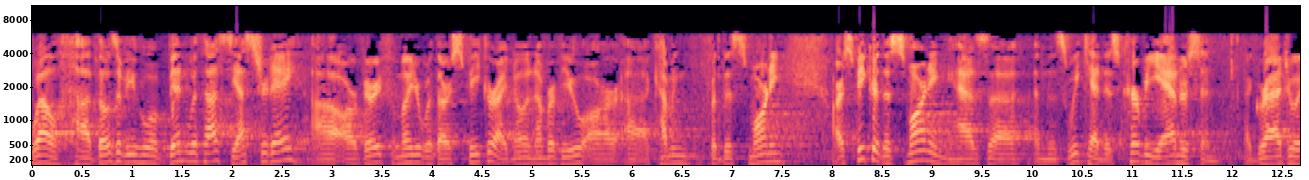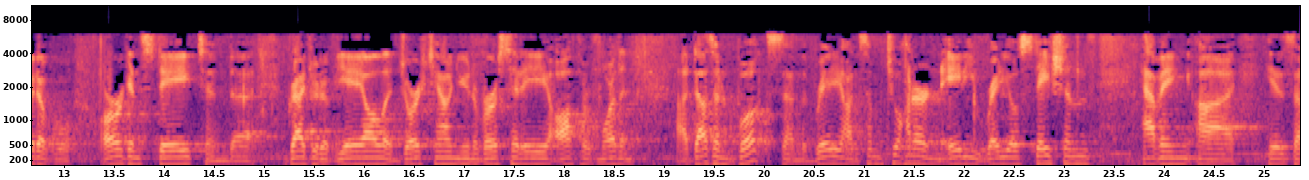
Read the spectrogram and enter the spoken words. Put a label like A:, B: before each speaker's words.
A: Well, uh, those of you who have been with us yesterday uh, are very familiar with our speaker. I know a number of you are uh, coming for this morning. Our speaker this morning has, uh, and this weekend, is Kirby Anderson, a graduate of Oregon State and uh, graduate of Yale and Georgetown University, author of more than a dozen books on the radio, on some 280 radio stations, having uh, his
